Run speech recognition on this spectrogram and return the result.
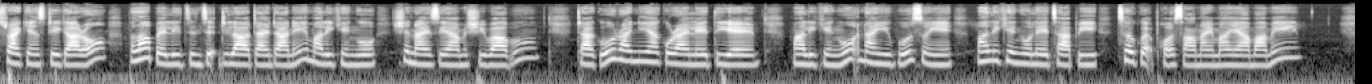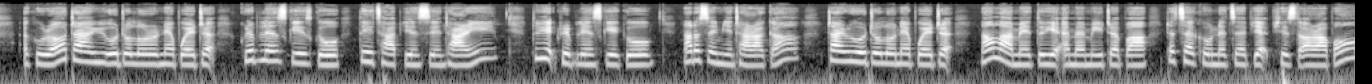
striking stay ကတော့ဘလောက်ပဲလေးချင်းချစ်ဒီလောက်တိုင်းတာနဲ့မာလီခင်ကိုရှင်းနိုင်စရာမရှိပါဘူး။ဒါကိုရိုင်နီယာကိုရိုင်းလေးသိတယ်။မာလီခင်ကိုအနိုင်ယူဖို့ဆိုရင်မာလီခင်ကိုလည်းချပြီးချုပ်ကွက်ဖော်ဆောင်နိုင်မှရပါမယ်။ အခုတော့တိုင်ယူအိုတိုလိုရိုနဲ့ပွဲအတွက် Grippling Skills ကိုသေချာပြင်ဆင်ထားတယ်။သူ့ရဲ့ Grippling Skill ကိုနောက်တစ်ဆင့်မြင်ထားတာကတိုင်ယူအိုတိုလိုနဲ့ပွဲအတွက်နောက်လာမယ့်သူ့ရဲ့ MMA တက်ပါတစ်ချက်ခုနှစ်ချက်ပြက်ဖြစ်သွားတာပေါ့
